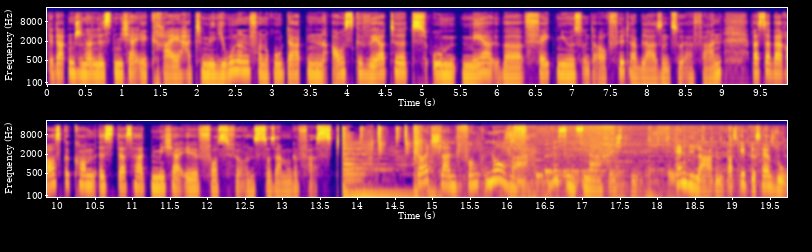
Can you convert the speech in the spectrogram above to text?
Der Datenjournalist Michael Krei hat Millionen von Rohdaten ausgewertet, um mehr über Fake News und auch Filterblasen zu erfahren. Was dabei rausgekommen ist, das hat Michael Voss für uns zusammengefasst. Deutschlandfunk Nova. Wissensnachrichten. Handyladen, das geht bisher so.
